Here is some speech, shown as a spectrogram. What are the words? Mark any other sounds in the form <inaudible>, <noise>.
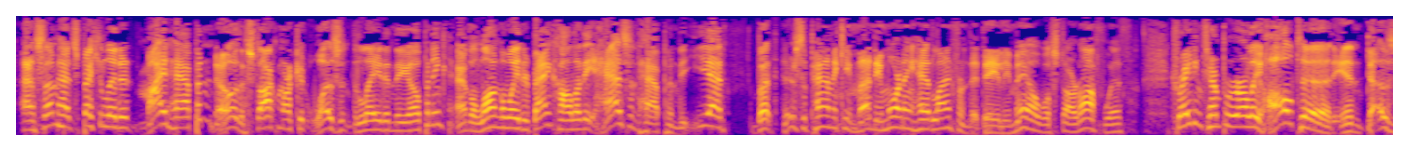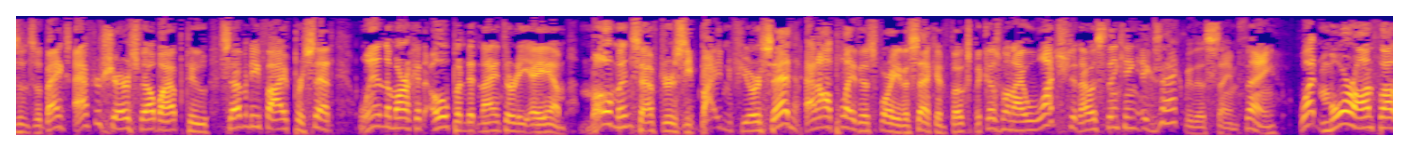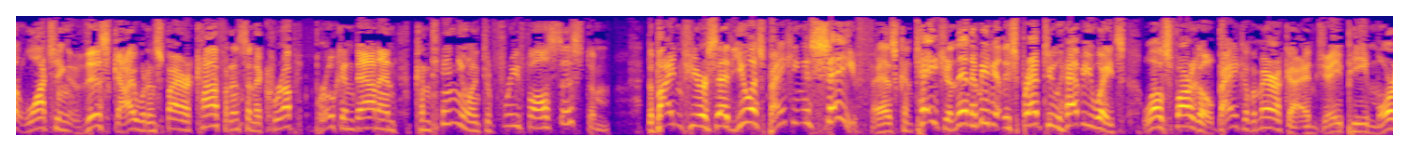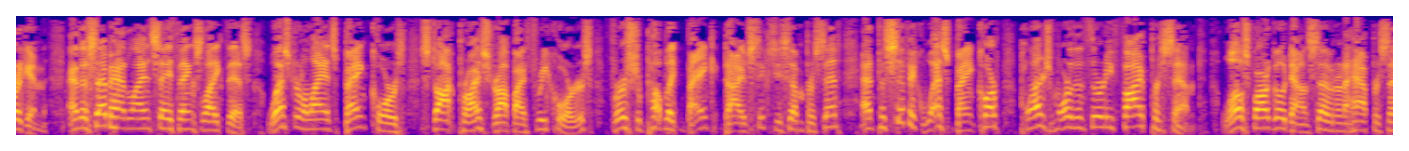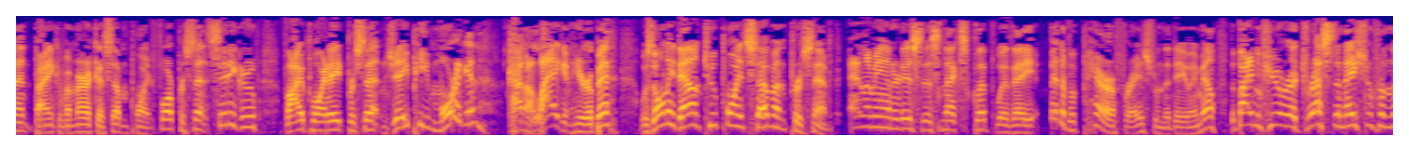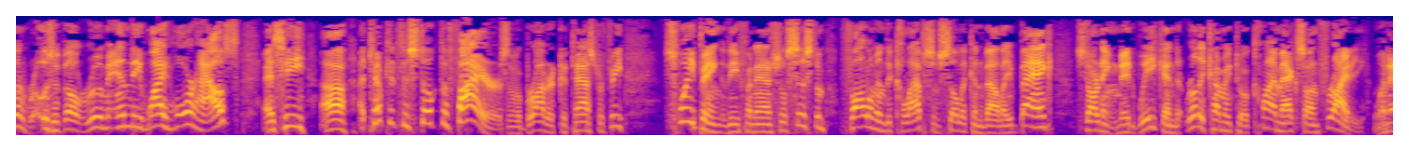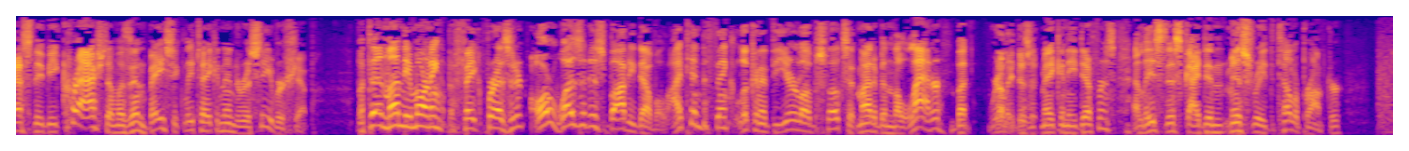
As some had speculated might happen, no, the stock market wasn't delayed in the opening, and the long-awaited bank holiday hasn't happened yet. But here's the panicky Monday morning headline from the Daily Mail we'll start off with. Trading temporarily halted in dozens of banks after shares fell by up to 75% when the market opened at 9.30 a.m. Moments after the Biden Fuhr said, and I'll play this for you in a second folks, because when I watched it I was thinking exactly the same thing. What moron thought watching this guy would inspire confidence in a corrupt, broken down, and continuing to free fall system? The Biden Fuhrer said U.S. banking is safe as contagion then immediately spread to heavyweights, Wells Fargo, Bank of America, and JP Morgan. And the sub-headlines say things like this. Western Alliance Bank Bancorp's stock price dropped by three quarters. First Republic Bank dived 67% and Pacific West Bancorp plunged more than 35%. Wells Fargo down 7.5%, Bank of America 7.4%, Citigroup 5.8%, and JP Morgan, kind of lagging here a bit, was only down 2.7%. And let me introduce this next clip with a bit of a paraphrase from the Daily Mail. The Biden Fuhrer addressed the nation from the Roosevelt Room in the White Whorehouse as he uh, attempted to stoke the fires of a broader catastrophe sweeping the financial system following the collapse of Silicon Valley Bank starting midweek and really coming to a climax on Friday when SVB crashed and was then basically taken into receivership. But then Monday morning, the fake president, or was it his body double? I tend to think, looking at the earlobes, folks, it might have been the latter, but really, does it make any difference? At least this guy didn't misread the teleprompter.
